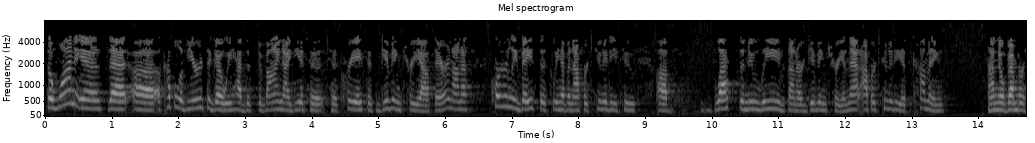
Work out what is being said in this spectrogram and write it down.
So one is that uh, a couple of years ago we had this divine idea to, to create this giving tree out there, and on a quarterly basis we have an opportunity to uh, bless the new leaves on our giving tree, and that opportunity is coming on November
